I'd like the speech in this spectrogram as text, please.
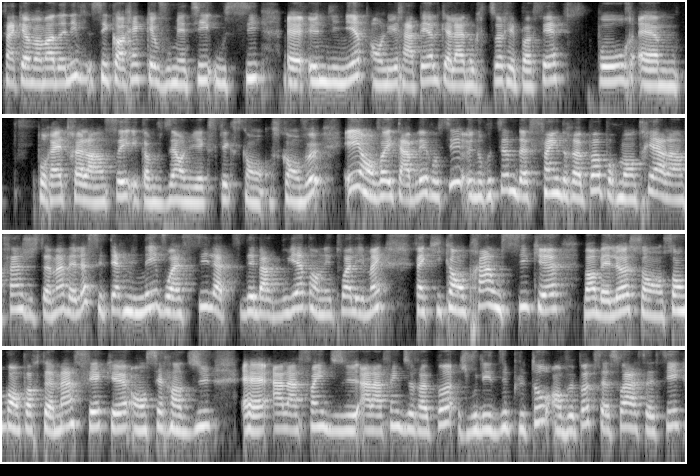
Fait qu'à un moment donné, c'est correct que vous mettiez aussi euh, une limite. On lui rappelle que la nourriture n'est pas faite pour euh, pour être lancé. Et comme je vous disais, on lui explique ce qu'on, veut. Et on va établir aussi une routine de fin de repas pour montrer à l'enfant, justement, ben là, c'est terminé, voici la petite débarbouillette, on nettoie les mains. Fait qu'il comprend aussi que, bon, ben là, son, son comportement fait qu'on s'est rendu euh, à, la fin du, à la fin du repas. Je vous l'ai dit plus tôt, on veut pas que ce soit associé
